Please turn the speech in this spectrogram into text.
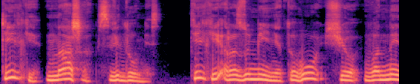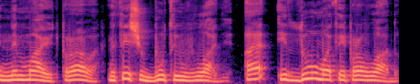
Тільки наша свідомість. Тільки розуміння того, що вони не мають права не те, щоб бути у владі, а і думати про владу.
